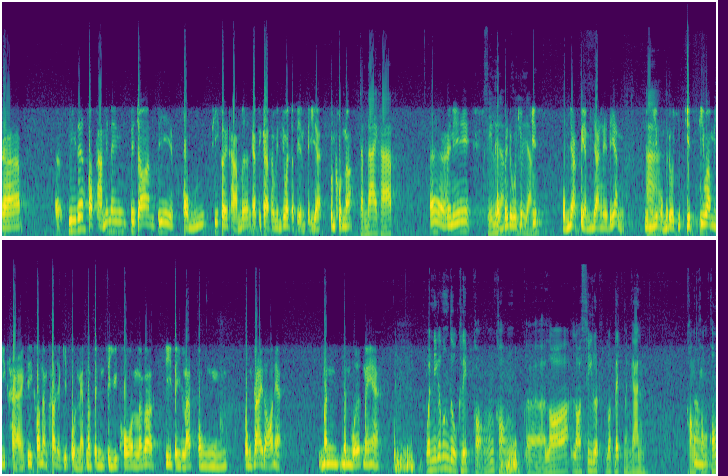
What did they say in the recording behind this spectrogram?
เอ่อมีเรื่องสอบถามนิดนึงพี่จอห์นที่ผมพี่เคยถามเรื่องแอฟริกาทวินที่ว่าจะเปลี่ยนสีอะคุณคุณเนาะจำได้ครับ เออทีนี้สีเหลืผอมงไปดูสีชุดเหลืองคิด ผมอยากเปลี่ยนยางเรเดียนทีนี้อ่าผมไปดูชุดคิดที่ว่ามีขายที่เขานำเข้าจากญี่ปุ่นเนี่ยมันเป็นซิลิโคนแล้วก็ที่ไปรัดตรงตรงใต้ล้อเนี่ย มันมันเวิร์กไหมอะวันนี้ก็เพิ่งดูคลิปของของเอ่อล้อล้อซี่รถรถเล็กเหมือนกัน ของอืมของของ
